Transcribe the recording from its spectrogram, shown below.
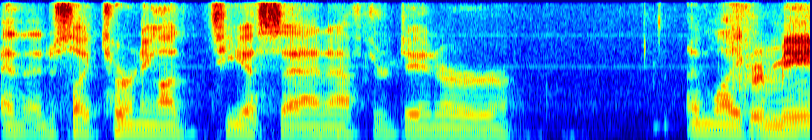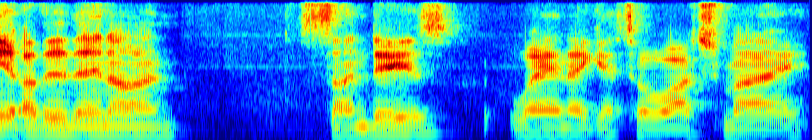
and then just like turning on TSN after dinner and like For me, other than on Sundays when I get to watch my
